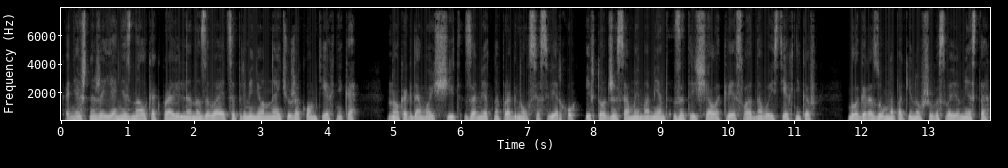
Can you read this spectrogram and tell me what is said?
Конечно же, я не знал, как правильно называется примененная чужаком техника – но когда мой щит заметно прогнулся сверху и в тот же самый момент затрещало кресло одного из техников, благоразумно покинувшего свое место,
